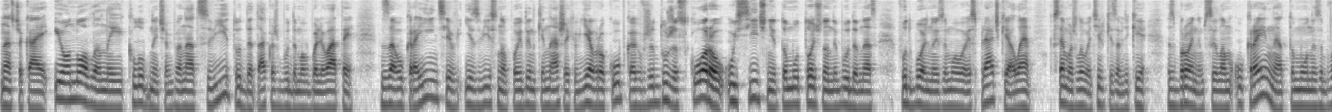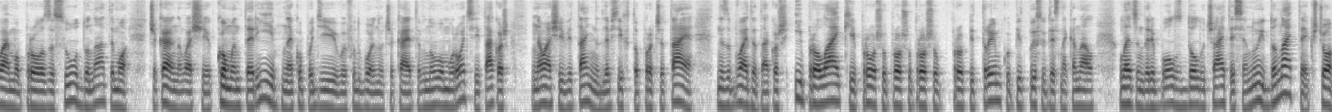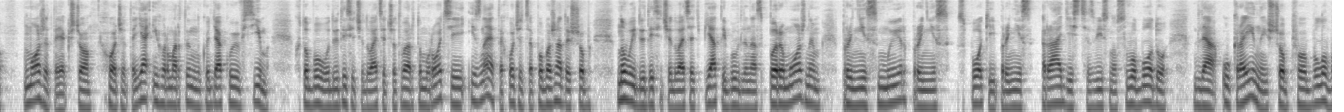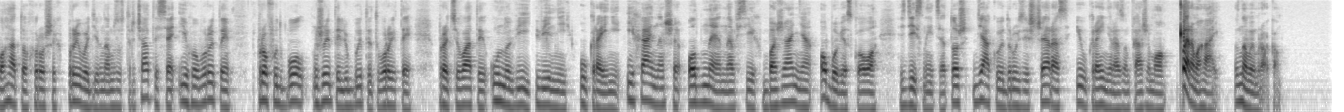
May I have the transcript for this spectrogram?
Нас чекає і оновлений клубний чемпіонат світу, де також будемо вболівати за українців. І, звісно, поєдинки наших в Єврокубках вже дуже скоро у січні, тому точно не буде в нас футбольної зимової сплячки, але. Все можливо тільки завдяки Збройним силам України. Тому не забуваємо про ЗСУ, донатимо. Чекаю на ваші коментарі, на яку подію ви футбольну чекаєте в новому році. І також на ваші вітання для всіх, хто прочитає. Не забувайте також і про лайки. Прошу, прошу, прошу про підтримку. Підписуйтесь на канал Legendary Balls, долучайтеся. Ну і донатьте, якщо. Можете, якщо хочете. Я, Ігор Мартиненко, дякую всім, хто був у 2024 році. І знаєте, хочеться побажати, щоб новий 2025 був для нас переможним, приніс мир, приніс спокій, приніс радість, звісно, свободу для України, щоб було багато хороших приводів нам зустрічатися і говорити про футбол, жити, любити, творити, працювати у новій вільній Україні. І хай наше одне на всіх бажання обов'язково здійсниться. Тож дякую, друзі, ще раз і Україні разом кажемо: перемагай з Новим роком!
